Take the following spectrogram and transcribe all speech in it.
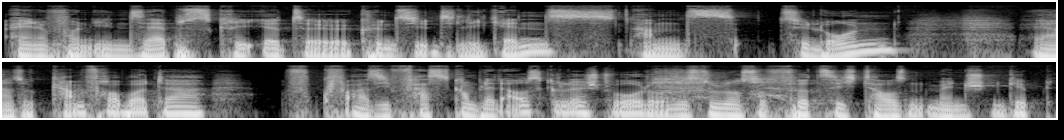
eine von ihnen selbst kreierte künstliche Intelligenz namens Zylonen, ja, also Kampfroboter, quasi fast komplett ausgelöscht wurde und es nur noch so 40.000 Menschen gibt,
